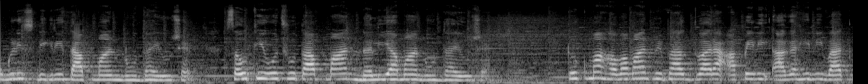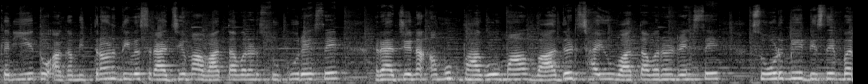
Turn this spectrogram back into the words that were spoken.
ઓગણીસ ડિગ્રી તાપમાન નોંધાયું છે. સૌથી ઓછું તાપમાન નલિયામાં નોંધાયું છે. ટૂંકમાં હવામાન વિભાગ દ્વારા આપેલી આગાહીની વાત કરીએ તો આગામી ત્રણ દિવસ રાજ્યમાં વાતાવરણ સૂકું રહેશે. રાજ્યના અમુક ભાગોમાં વાદળછાયું વાતાવરણ રહેશે. સોળમી ડિસેમ્બર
